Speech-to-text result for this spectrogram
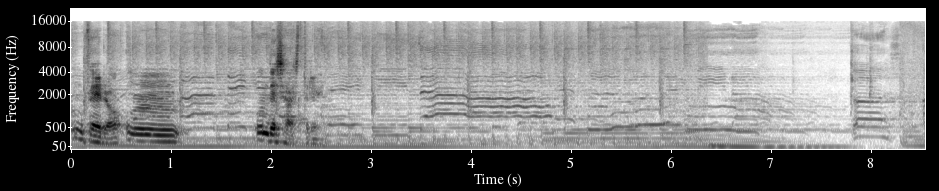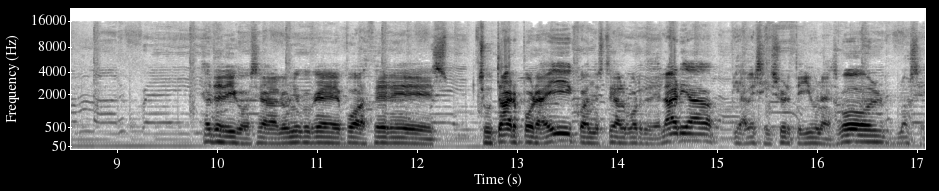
un, cero, un, un desastre. Ya te digo, o sea, lo único que puedo hacer es chutar por ahí cuando estoy al borde del área y a ver si hay suerte y una es gol, no sé,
